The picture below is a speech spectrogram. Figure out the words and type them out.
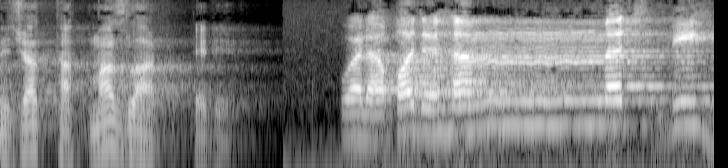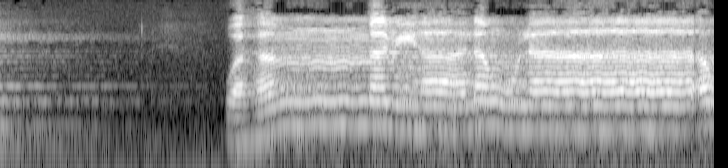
nicat tapmazlar, dedi. وَلَقَدْ هَمَّتْ بِهِ وهم بها لولا أن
